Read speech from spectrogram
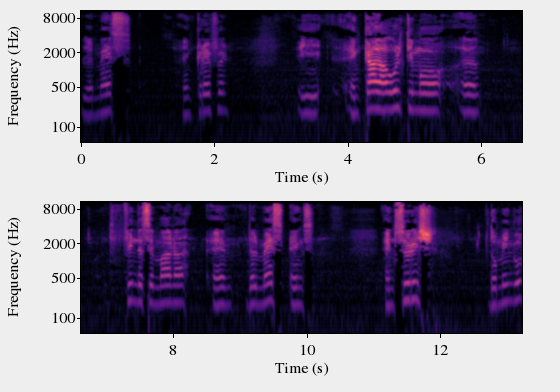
del mes en Krefeld y en cada último eh, fin de semana del mes en, en Zurich, domingo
